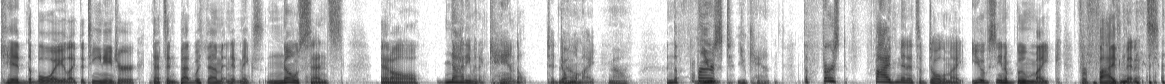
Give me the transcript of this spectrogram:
kid, the boy, like the teenager that's in bed with them and it makes no sense at all. Not even a candle to Dolomite. No. And the You- first you, can't. the first five minutes of Dolomite, you have seen a boom mic for five minutes.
